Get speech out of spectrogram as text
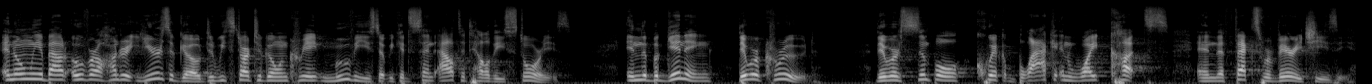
And only about over 100 years ago did we start to go and create movies that we could send out to tell these stories. In the beginning, they were crude. They were simple, quick black and white cuts, and the effects were very cheesy.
